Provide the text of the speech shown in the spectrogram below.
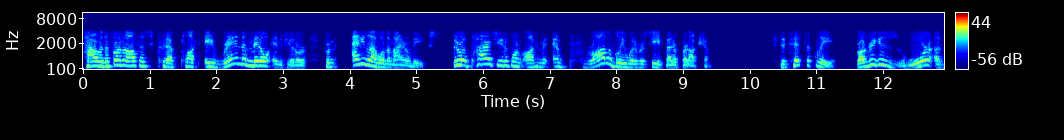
However, the front office could have plucked a random middle infielder from any level of the minor leagues threw a Pirates uniform on him and probably would have received better production. Statistically, Rodriguez's WAR of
